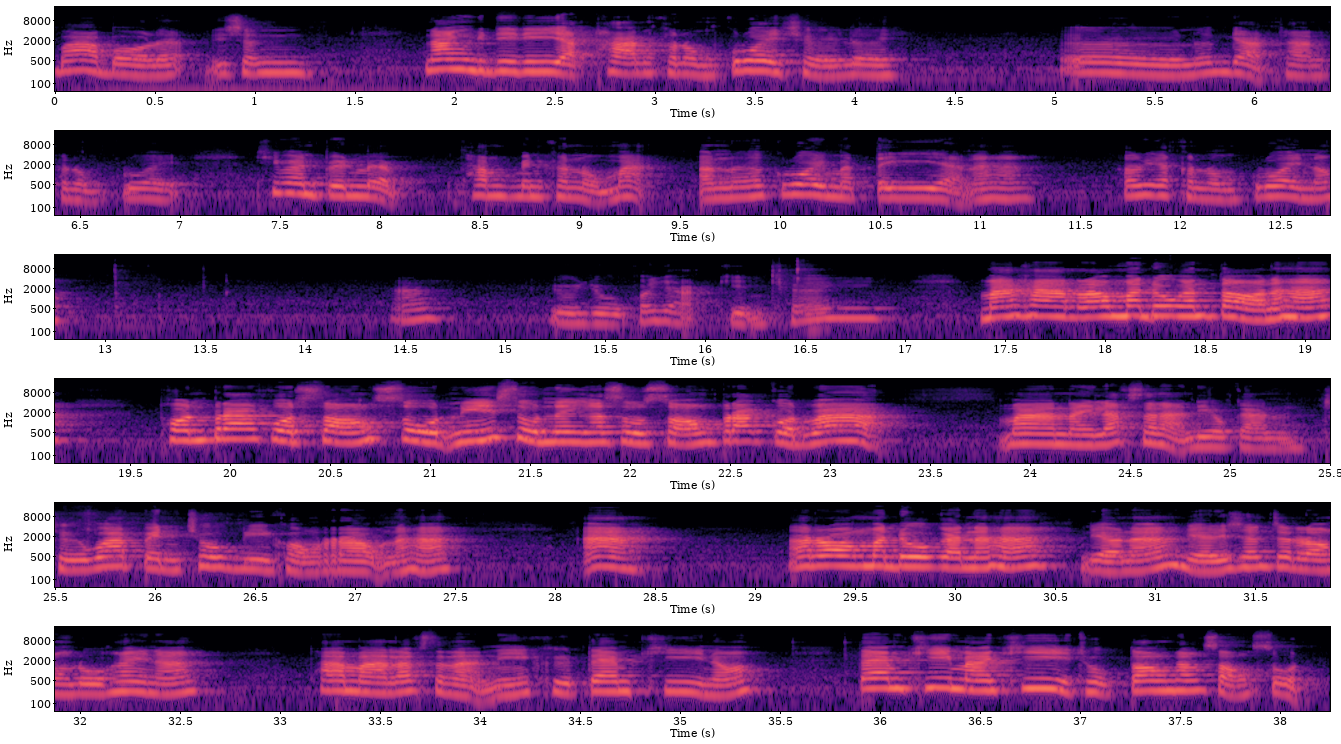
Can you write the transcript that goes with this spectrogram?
บ้าบอแล้ว ดิฉันนั่งอยู่ดีๆ อยากทานขนมกล้วยเฉยเลย เออนึกอยากทานขนมกล้วย ที่มันเป็นแบบทำเป็นขนมอะ่ะเอาเนื้อกล้วยมาตีอะ่ะนะฮะเขาเรียกขนมกล้วยเนาะอะ อยู่ๆก็อยากกินเฮ้ยมาค่ะเรามาดูกันต่อนะคะผลปรากฏสองสูตรนี้สูตรหนึ่งกับสูตรสองปรากฏว่ามาในลักษณะเดียวกัน ถือว่าเป็นโชคดีของเรานะคะอะลองมาดูกันนะคะเดี๋ยวนะ เดี๋ยวดิฉันจะลองดูให้นะ ถ้ามาลักษณะนี้คือแต้มขี้เนาะแต้มขี้มาขี้ถูกต้องทั้งสองสูตร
